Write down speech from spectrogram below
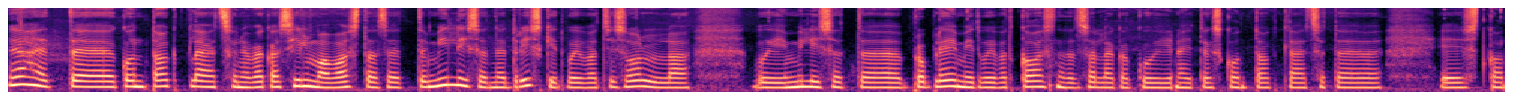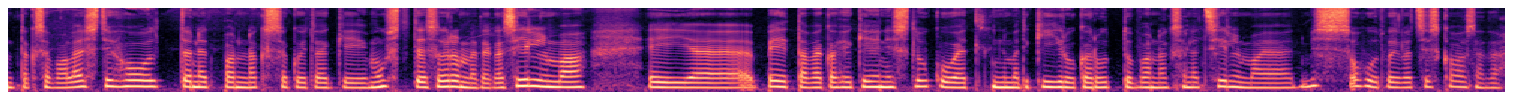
nojah, et äh, kontaktlääts on ju väga silmavastased, millised need riskid võivad siis olla või millised äh, probleemid võivad kaasneda sellega, kui näiteks kontaktläätsede eest kantakse valesti hoolt, need pannakse kuidagi mustade sõrmedega silma, ei äh, peeta väga hügieenist lugu, et niimoodi kiiruga ruttu pannakse need silma ja mis ohud võivad siis kaasneda?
